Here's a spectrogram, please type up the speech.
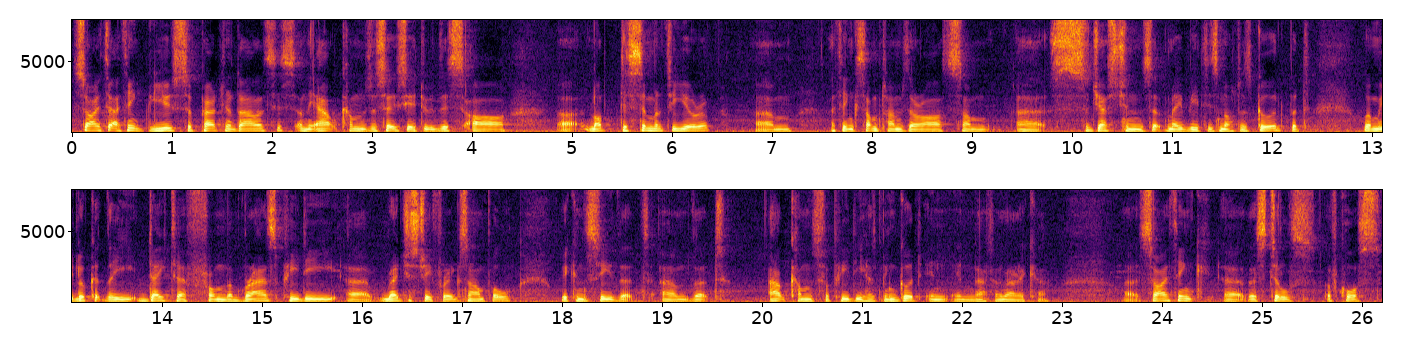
So I, th I, think the use of peritoneal dialysis and the outcomes associated with this are uh, not dissimilar to Europe. Um, I think sometimes there are some uh, suggestions that maybe it is not as good, but when we look at the data from the BRAZPD uh, registry, for example, we can see that, um, that outcomes for PD has been good in, in Latin America. Uh, so I think uh, there's still, of course,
